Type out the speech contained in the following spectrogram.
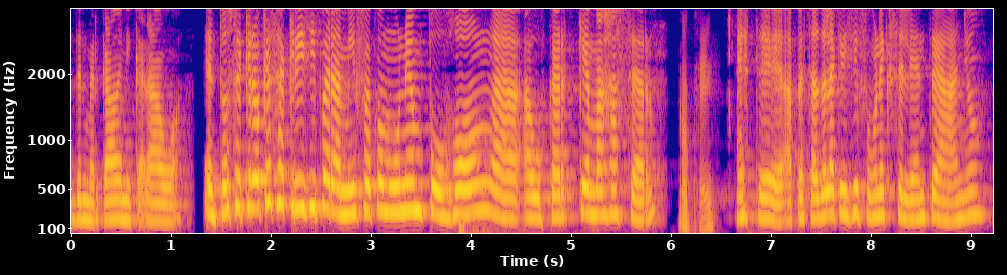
del mercado de Nicaragua. Entonces creo que esa crisis para mí fue como un empujón a, buscar qué más hacer. Okay. Este, a pesar de la crisis fue un excelente año,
